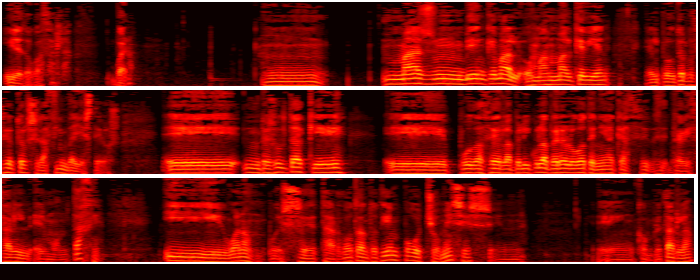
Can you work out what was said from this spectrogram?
Y le tocó hacerla. Bueno, mmm, más bien que mal, o más mal que bien, el productor, por cierto, Serafín Ballesteros. Eh, resulta que eh, pudo hacer la película, pero luego tenía que hacer, realizar el, montaje. Y bueno, pues eh, tardó tanto tiempo, ocho meses, en completarla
